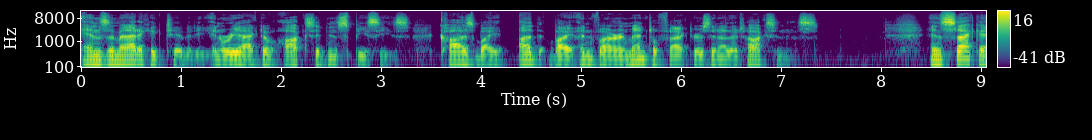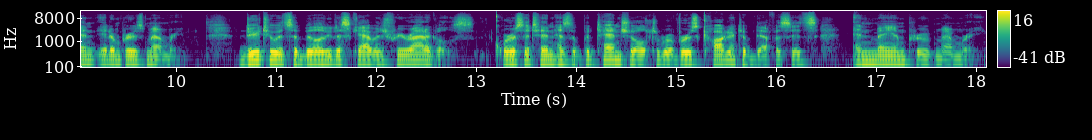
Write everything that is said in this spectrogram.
enzymatic activity, and reactive oxygen species caused by, other, by environmental factors and other toxins. And second, it improves memory due to its ability to scavenge free radicals. Quercetin has the potential to reverse cognitive deficits and may improve memory.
